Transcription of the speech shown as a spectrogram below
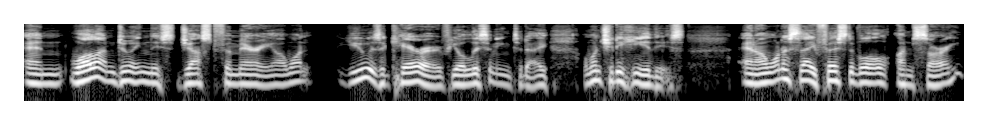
And while I'm doing this just for Mary, I want you as a carer, if you're listening today, I want you to hear this. And I want to say, first of all, I'm sorry.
